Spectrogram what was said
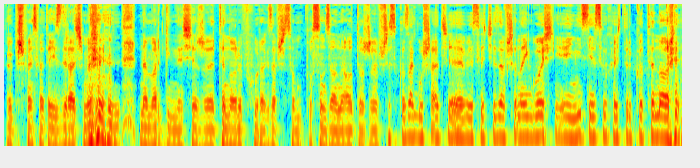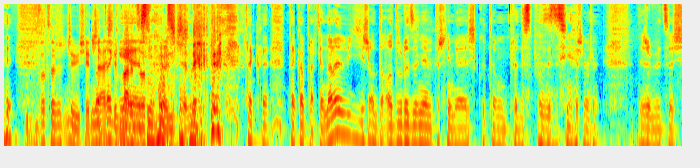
Proszę Państwa, tutaj zdradźmy na marginesie, że tenory w chórach zawsze są posądzane o to, że wszystko zagłuszacie, wy jesteście zawsze najgłośniej, nic nie słychać, tylko tenory. Bo to rzeczywiście No trzeba tak się bardzo jest, no. żeby... taka, taka partia. No ale widzisz, od, od urodzenia też nie miałeś ku temu predyspozycję, żeby, żeby coś,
